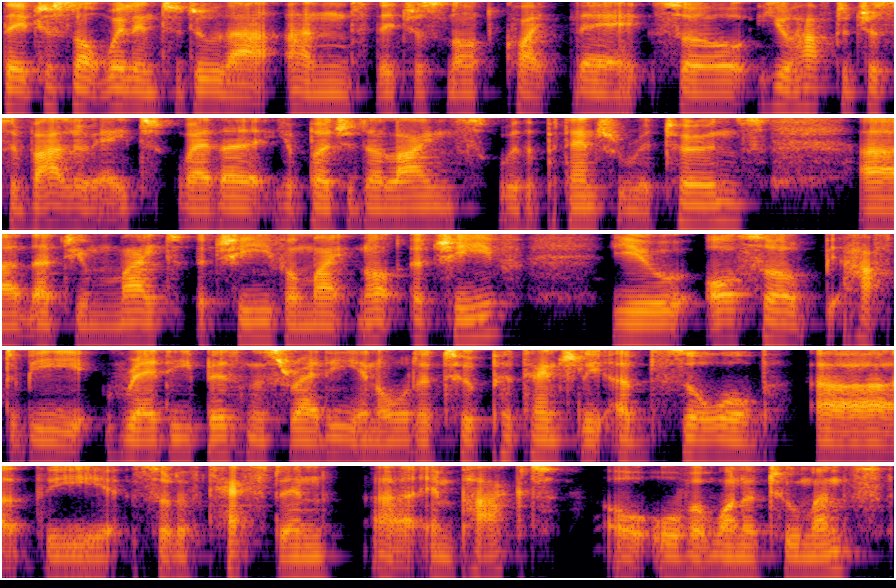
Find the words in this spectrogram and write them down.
they're just not willing to do that and they're just not quite there. So you have to just evaluate whether your budget aligns with the potential returns uh, that you might achieve or might not achieve. You also have to be ready, business ready, in order to potentially absorb uh, the sort of testing uh, impact over one or two months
